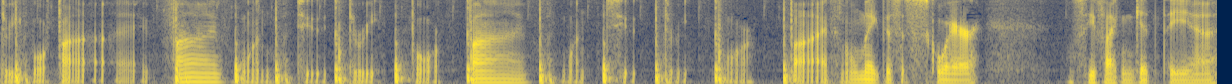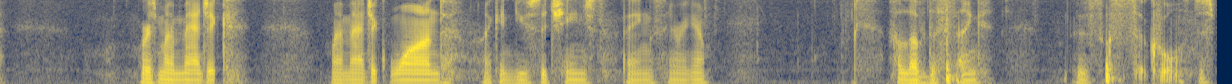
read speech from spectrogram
three, four, five, five, one, two, three, four, five, one, two, three, four, five. And we'll make this a square. We'll see if I can get the, uh, where's my magic, my magic wand I can use to change things. Here we go. I love this thing. This is so cool. Just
